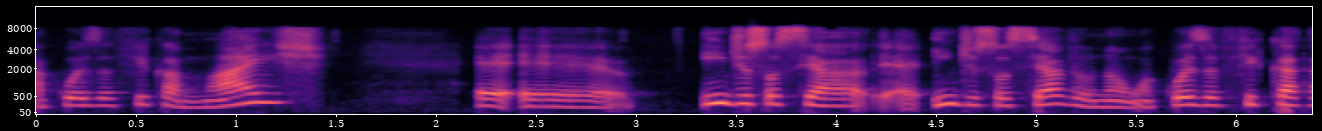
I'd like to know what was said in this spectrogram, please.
a coisa fica mais é, é, indissociável, é, indissociável, não, a coisa fica,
